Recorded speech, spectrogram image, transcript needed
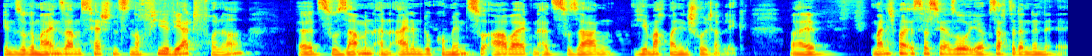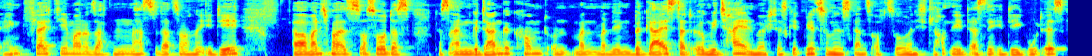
in so gemeinsamen Sessions noch viel wertvoller, äh, zusammen an einem Dokument zu arbeiten, als zu sagen, hier mach mal den Schulterblick. Weil manchmal ist das ja so, Jörg sagte dann, dann hängt vielleicht jemand und sagt, hm, hast du dazu noch eine Idee? Aber manchmal ist es auch so, dass, dass einem ein Gedanke kommt und man, man den begeistert irgendwie teilen möchte. Das geht mir zumindest ganz oft so, wenn ich glaube, dass eine Idee gut ist.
